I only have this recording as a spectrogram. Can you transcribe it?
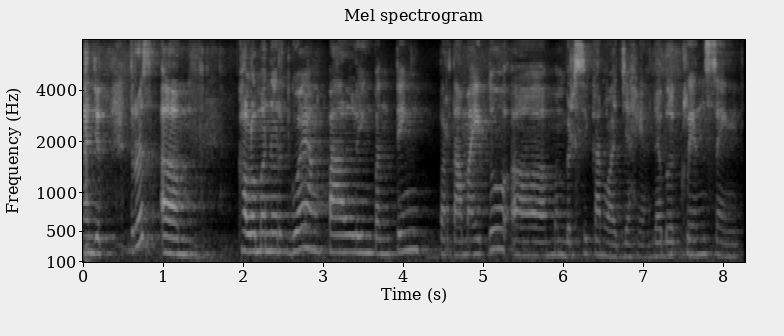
Lanjut. Terus em, kalau menurut gue yang paling penting pertama itu eh, membersihkan wajah ya double cleansing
